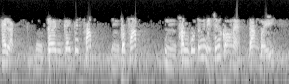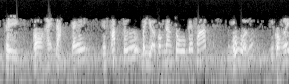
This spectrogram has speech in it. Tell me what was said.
hay là trên cái cái pháp cái pháp ừ, thân của tứ niệm xứ con nè đang bị thì con hãy đặt cái cái pháp tứ. Bây giờ con đang tu cái pháp ngũ quẩn thì con lấy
